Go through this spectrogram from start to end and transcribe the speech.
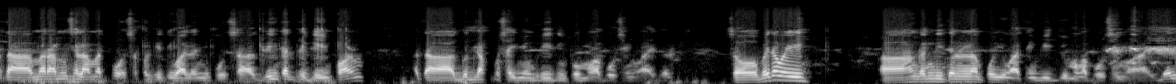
At ah, maraming salamat po sa pagtitiwala niyo po sa Green Country Game Farm. At ah, good luck po sa inyong breeding po mga bossing mga idol. So, by the way, Ah, hanggang dito na lang po yung ating video mga bossing mga idol.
